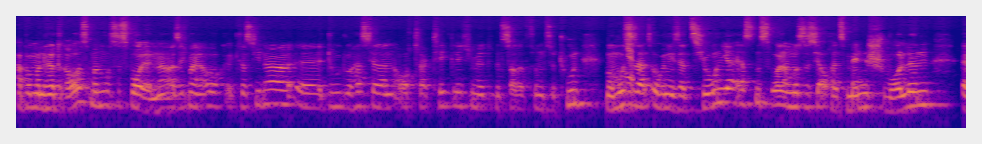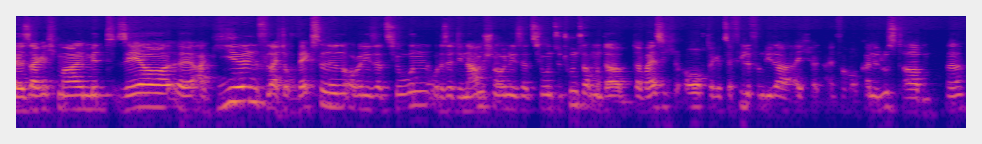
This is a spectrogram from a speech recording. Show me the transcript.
Aber man hört raus, man muss es wollen. Ne? Also ich meine auch, Christina, äh, du, du hast ja dann auch tagtäglich mit, mit Startup-Firmen zu tun. Man muss Ja. es als Organisation ja erstens wollen, man muss es ja auch als Mensch wollen, äh, sage ich mal, mit sehr äh, agilen, vielleicht auch wechselnden Organisationen oder sehr dynamischen Organisationen zu tun zu haben. Und da, da weiß ich auch, da gibt es ja viele von die da eigentlich halt einfach auch keine Lust haben ne?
